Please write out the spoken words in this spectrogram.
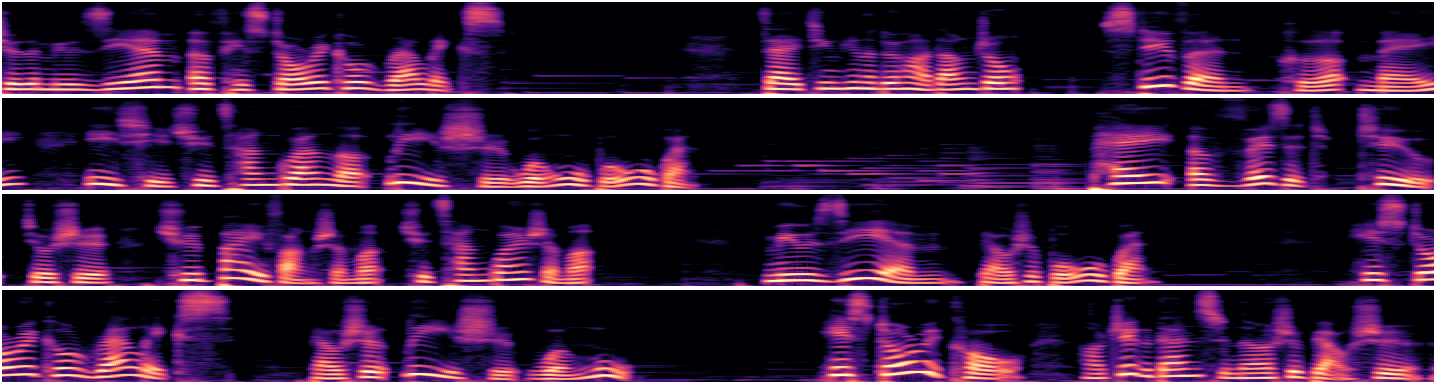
to the Museum of Historical Relics. 在今天的对话当中，Steven 和梅一起去参观了历史文物博物馆。Pay a visit to 就是去拜访什么，去参观什么。Museum 表示博物馆，Historical relics 表示历史文物。Historical 啊，这个单词呢是表示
